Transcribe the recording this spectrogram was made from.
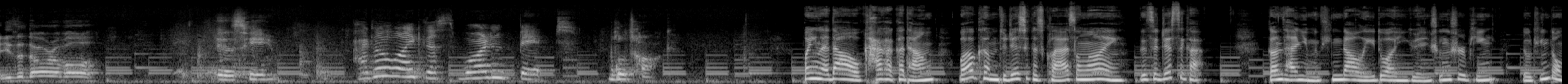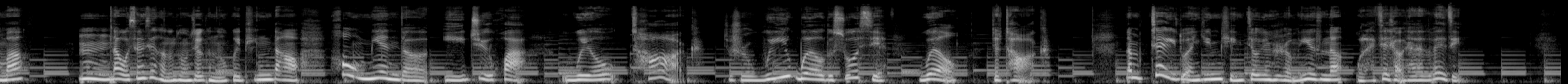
He's adorable. Is he? I don't like this one bit. We'll talk. 欢迎来到卡卡课堂，Welcome to Jessica's Class Online. This is Jessica. 刚才你们听到了一段原声视频，有听懂吗？嗯，那我相信很多同学可能会听到后面的一句话，will talk，就是 we will 的缩写，will 的 talk。 那么这一段音频究竟是什么意思呢？我来介绍一下它的背景。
